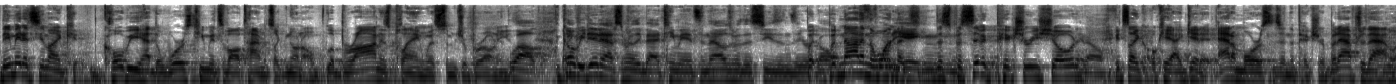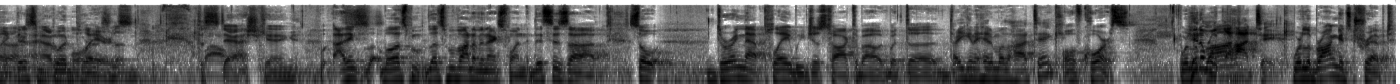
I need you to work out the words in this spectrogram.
they made it seem like Kobe had the worst teammates of all time. It's like no, no. LeBron is playing with some jabronis. well, Like- Kobe did have some really bad teammates, and that was where the seasons they were but going. but not like in the one that's and- the specific picture he showed. You know. it's like okay, I get it. Adam Morrison's in the picture, but after that, like there's some Adam good Morrison, players. The stash king. I think. Well, let's let's move on to the next one. This is uh so during that play we just talked about with the. Are you going to hit him with a hot take? Oh, of course. Where Hit him with the hot take. Where LeBron gets tripped.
